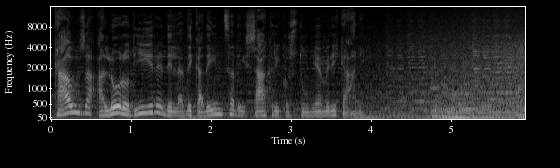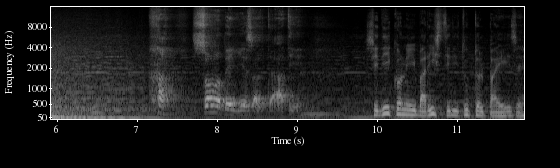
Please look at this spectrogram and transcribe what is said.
causa a loro dire della decadenza dei sacri costumi americani. Ah, sono degli esaltati. Si dicono i baristi di tutto il paese,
